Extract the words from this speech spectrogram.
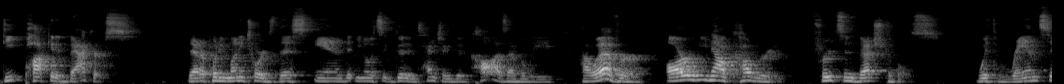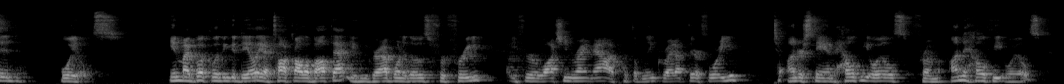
deep-pocketed backers that are putting money towards this, and you know it's a good intention, good cause, I believe. However, are we now covering fruits and vegetables with rancid oils? In my book, Livingood Daily, I talk all about that. You can grab one of those for free. If you're watching right now, I put the link right up there for you to understand healthy oils from unhealthy oils,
